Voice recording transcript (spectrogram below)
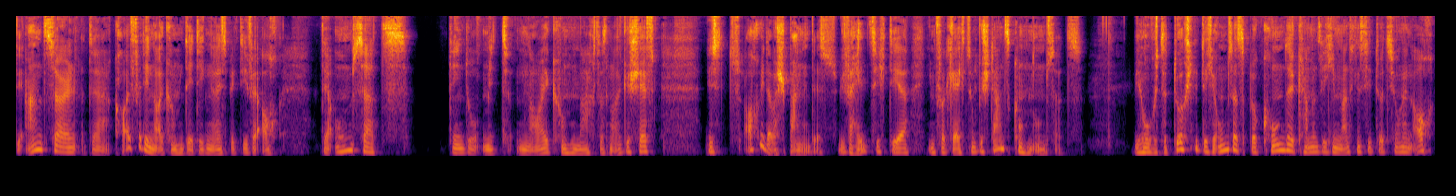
die Anzahl der Käufer, die Neukunden tätigen, respektive auch der Umsatz, den du mit Neukunden machst, das Neugeschäft, ist auch wieder was Spannendes. Wie verhält sich der im Vergleich zum Bestandskundenumsatz? Wie hoch ist der durchschnittliche Umsatz pro Kunde, kann man sich in manchen Situationen auch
